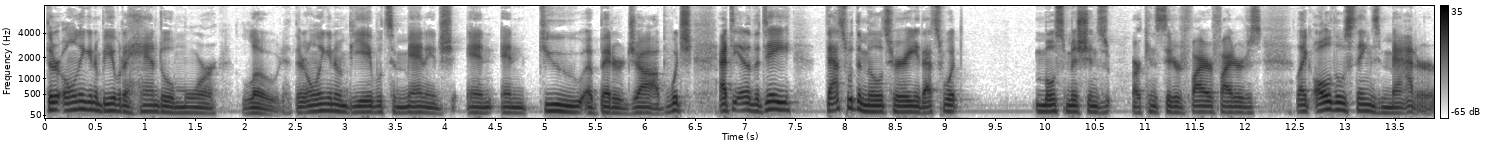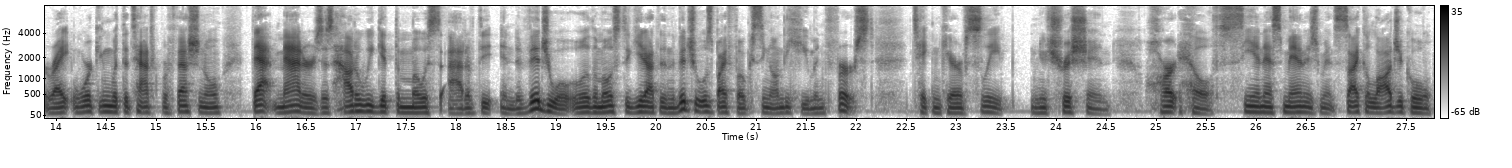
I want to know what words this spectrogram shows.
they're only going to be able to handle more load. They're only going to be able to manage and and do a better job, which at the end of the day, that's what the military, that's what most missions are considered firefighters like all those things matter right? Working with the tactical professional that matters is how do we get the most out of the individual? Well the most to get out of the individual is by focusing on the human first taking care of sleep nutrition heart health cns management psychological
